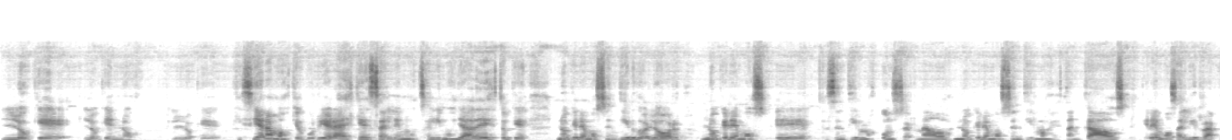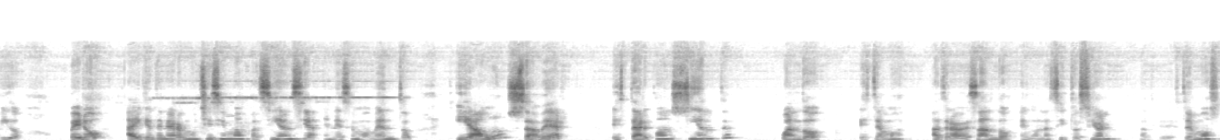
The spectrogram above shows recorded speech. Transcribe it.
lo que, lo que nos lo que quisiéramos que ocurriera es que salimos, salimos ya de esto, que no queremos sentir dolor, no queremos eh, sentirnos concernados, no queremos sentirnos estancados, queremos salir rápido, pero hay que tener muchísima paciencia en ese momento y aún saber estar consciente cuando estemos atravesando en una situación estemos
